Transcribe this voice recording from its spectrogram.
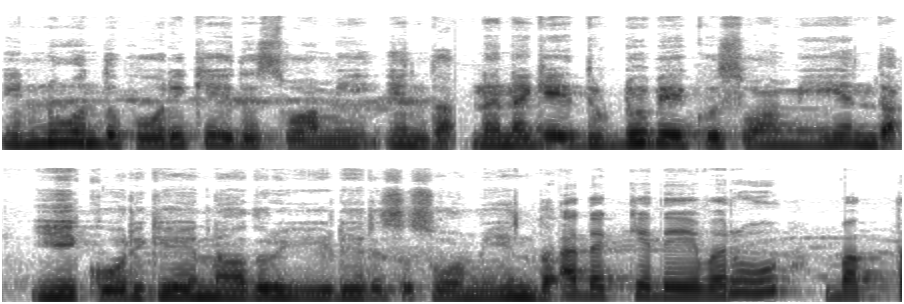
ಇನ್ನೂ ಒಂದು ಕೋರಿಕೆ ಇದೆ ಸ್ವಾಮಿ ಎಂದ. ನನಗೆ ದುಡ್ಡು ಬೇಕು ಸ್ವಾಮಿ ಎಂದ. ಈ ಕೋರಿಕೆಯನ್ನಾದರೂ ಈಡೇರಿಸು ಸ್ವಾಮಿ ಎಂದ. ಅದಕ್ಕೆ ದೇವರು, ಭಕ್ತ,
